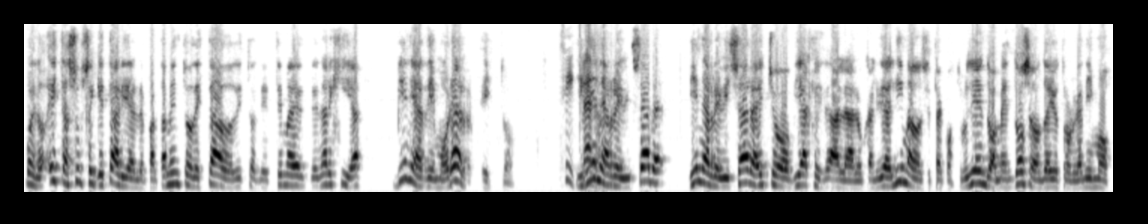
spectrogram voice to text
Bueno, esta subsecretaria del Departamento de Estado de, esto, de tema de, energía viene a demorar esto. Sí, y viene a revisar, viene a revisar, ha hecho viajes a la localidad de Lima, donde se está construyendo, a Mendoza, donde hay otro organismo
